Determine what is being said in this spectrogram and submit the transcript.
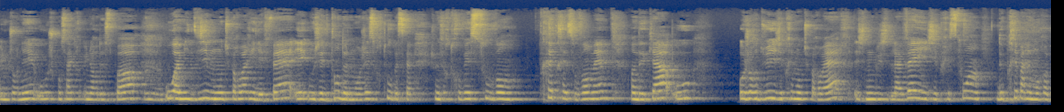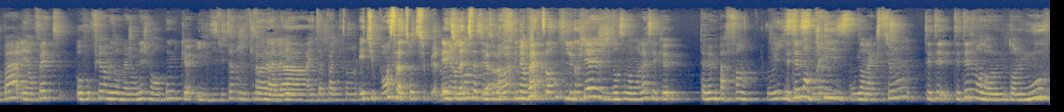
une journée où je consacre une heure de sport Mhm. ou à midi mon tupperware il est fait et où j'ai le temps de le manger surtout parce que je me suis retrouvée souvent très très souvent même dans des cas où aujourd'hui j'ai pris mon tupperware la veille j'ai pris soin de préparer mon repas et en fait au fur et à mesure de ma journée je me rends compte qu'il est 18h j'ai Oh toujours là rien avalé. là, et t'as pas le temps. Et tu penses à ton supérieur Et tu penses à ton supérieur. ah, Mais en fait, le piège dans ce moment-là c'est que t'as même pas faim Oui, T'es tellement ça. prise Oui. dans l'action, t'es t'es tellement dans le, dans le move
